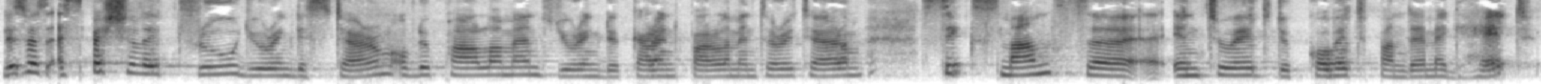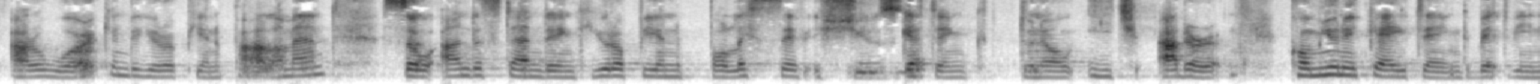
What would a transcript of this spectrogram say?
This was especially true during this term of the parliament, during the current parliamentary term. Six months uh, into it, the COVID pandemic hit our work in the European Parliament. So understanding European policy issues, getting to know each other, communicating between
